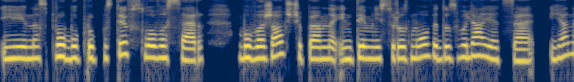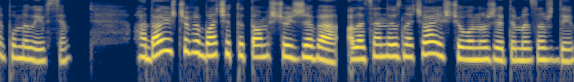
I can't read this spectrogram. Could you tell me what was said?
і на спробу пропустив слово сер, бо вважав, що певна інтимність розмови дозволяє це, і я не помилився. Гадаю, що ви бачите там щось живе, але це не означає, що воно житиме завжди.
